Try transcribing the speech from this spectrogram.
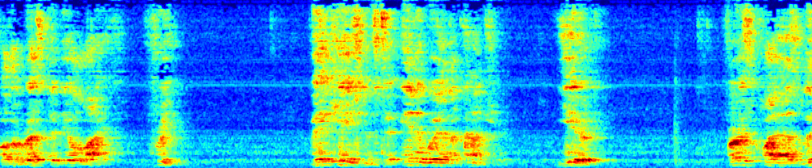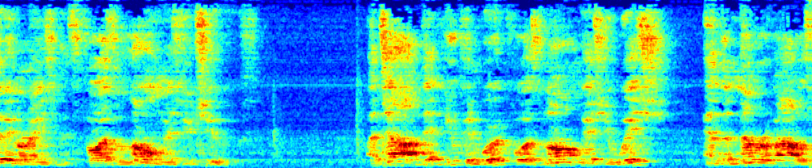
for the rest of your life, free. Vacations to anywhere in the country, yearly. First class living arrangements for as long as you choose. A job that you can work for as long as you wish and the number of hours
